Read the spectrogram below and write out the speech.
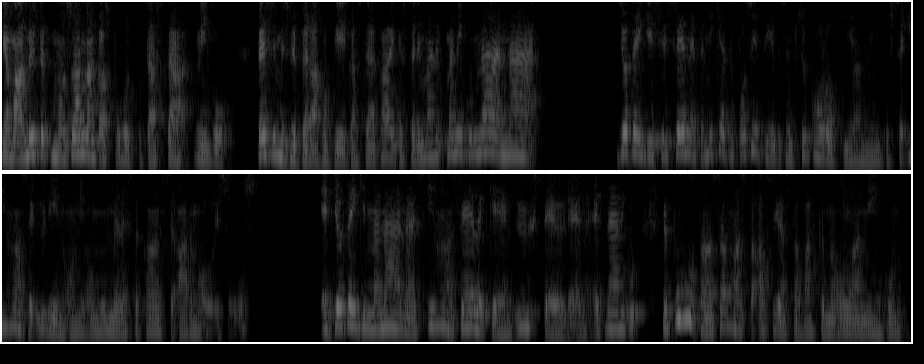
Ja mä nyt, kun mä oon Sannan kanssa puhuttu tästä niin kuin pessimismipedagogiikasta ja kaikesta, niin mä, mä niin kuin näen nämä jotenkin siis sen, että mikä se positiivisen psykologian niin kuin se ihan se ydin on, niin on mun mielestä myös se armollisuus et jotenkin mä näen näissä ihan selkeän yhteyden, että nämä, niin kuin, me puhutaan samasta asiasta, vaikka me ollaan niin kuin,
